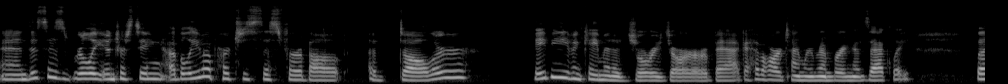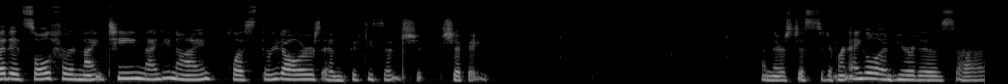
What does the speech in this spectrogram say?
And this is really interesting. I believe I purchased this for about a dollar. Maybe even came in a jewelry jar or a bag. I have a hard time remembering exactly but it sold for $19.99 plus $3.50 sh shipping. And there's just a different angle, and here it is. Uh,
